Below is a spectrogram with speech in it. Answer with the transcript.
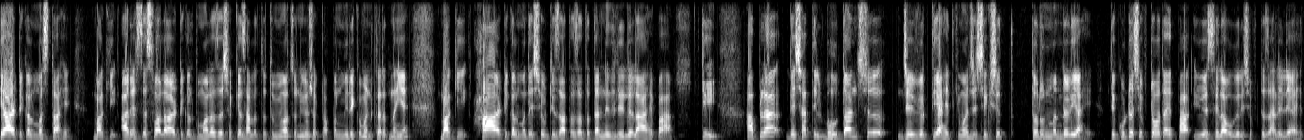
हे आर्टिकल मस्त आहे. बाकी आर एस एसवाला आर्टिकल तुम्हाला जर शक्य झालं तर तुम्ही वाचून घेऊ शकता पण मी रिकमेंड करत नाही आहे बाकी हा आर्टिकलमध्ये शेवटी जाता जाता त्यांनी लिहिलेला आहे पहा की आपल्या देशातील बहुतांश जे व्यक्ती आहेत किंवा जे शिक्षित तरुण मंडळी आहे ते कुठं शिफ्ट होत आहेत पहा यू एस एला वगैरे शिफ्ट झालेले आहेत.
